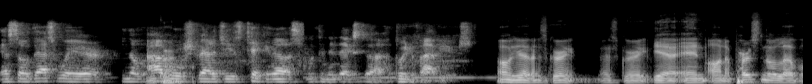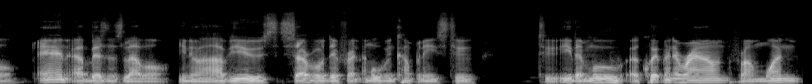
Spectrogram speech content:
And so that's where, you know, our growth strategy is taking us within the next uh, three to five years. Oh yeah, that's great. That's great. Yeah, and on a personal level and a business level, you know, I've used several different moving companies to to either move equipment around from one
